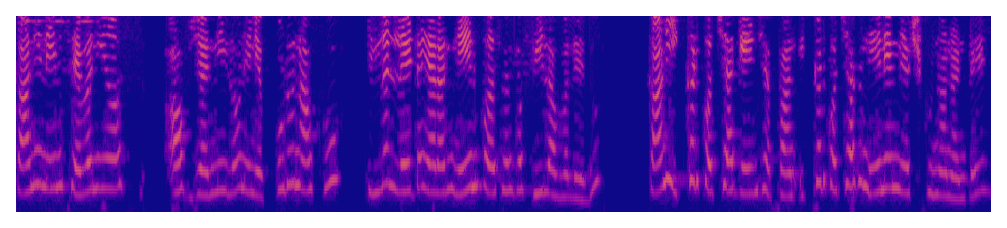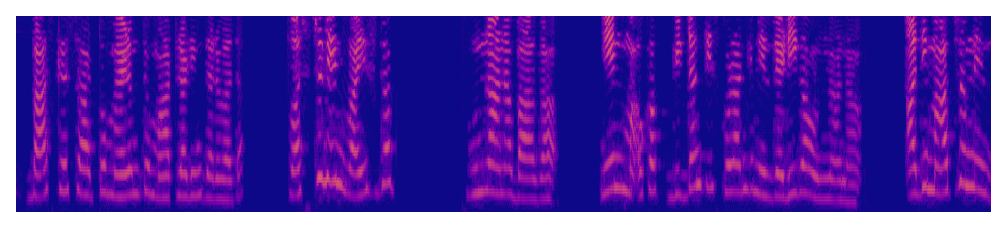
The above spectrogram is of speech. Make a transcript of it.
కానీ నేను సెవెన్ ఇయర్స్ ఆఫ్ జర్నీలో నేను ఎప్పుడూ నాకు పిల్లలు లేట్ అయ్యారని నేను పర్సనల్గా ఫీల్ అవ్వలేదు. కానీ ఇక్కడికి వచ్చాక ఏం చెప్పాను? ఇక్కడికి వచ్చాక నేనేం నేర్చుకున్నానంటే భాస్కర్ సార్తో మేడంతో మాట్లాడిన తర్వాత ఫస్ట్ నేను వైఫ్గా ఉన్నానా బాగా? నేను ఒక బిడ్డను తీసుకోవడానికి నేను రెడీగా ఉన్నానా? అది మాత్రం నేను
